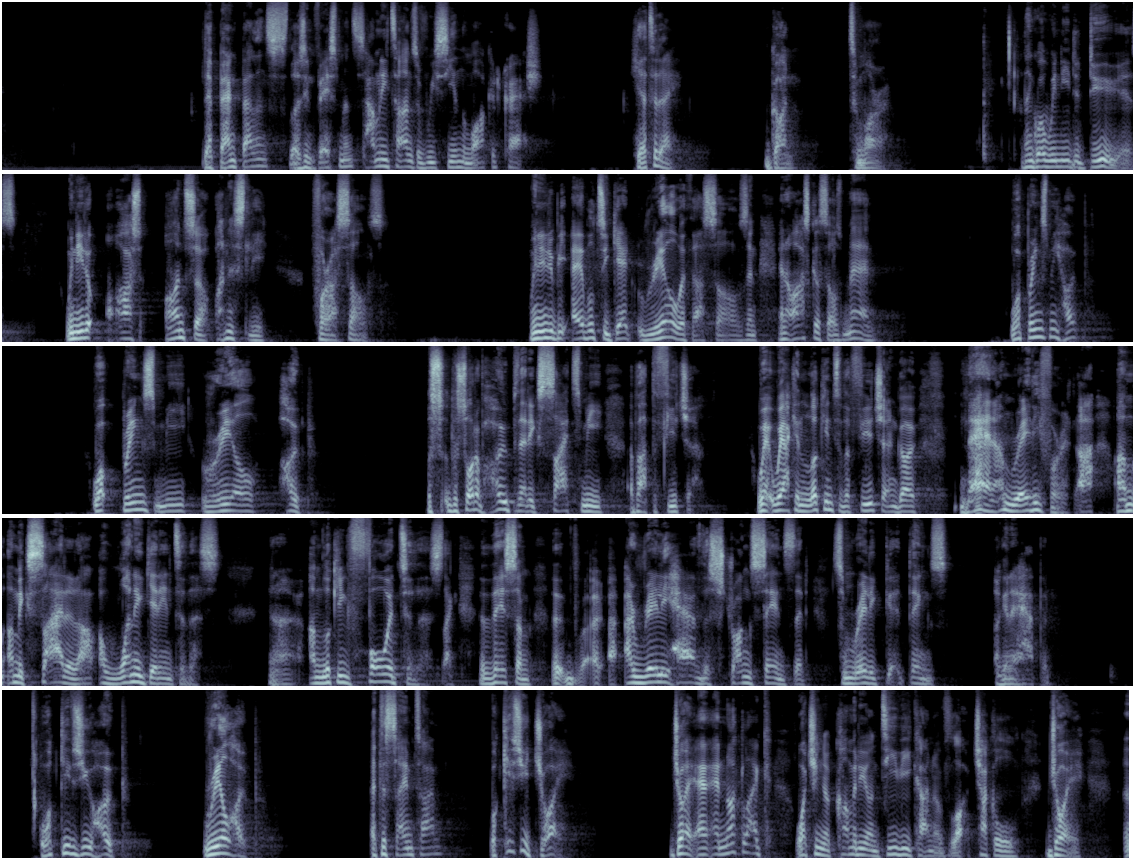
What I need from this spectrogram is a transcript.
that bank balance, those investments, how many times have we seen the market crash? Here today, gone tomorrow. I think what we need to do is we need to ask, answer honestly for ourselves. We need to be able to get real with ourselves and, and ask ourselves, man, what brings me hope? What brings me real hope? the, the sort of hope that excites me about the future, where, where I can look into the future and go, man, I'm ready for it. I, I'm, I'm excited. I, I want to get into this. You know, I'm looking forward to this. Like there's some, uh, I really have the strong sense that some really good things are going to happen. What gives you hope? Real hope. At the same time, what gives you joy? Joy, and, and not like watching a comedy on TV kind of like chuckle joy.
